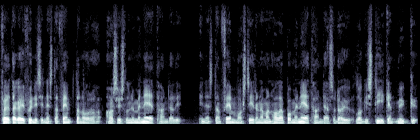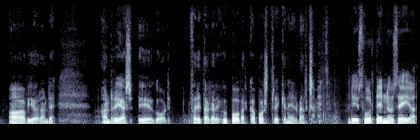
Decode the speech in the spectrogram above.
Företaget har ju funnits i nästan 15 år och har sysslat nu med näthandel i, i nästan fem års tid och när man håller på med näthandel så då är ju logistiken mycket avgörande. Andreas Ögård, företagare, hur påverkar poststrejken er verksamhet? Det är svårt ännu att säga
